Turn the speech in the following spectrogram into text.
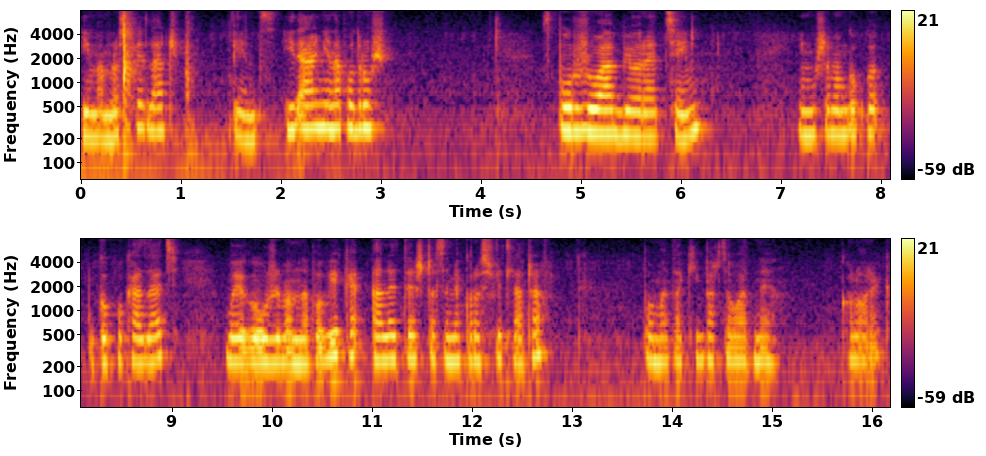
i mam rozświetlacz, więc idealnie na podróż. Z Bourjois biorę cień i muszę Wam go, go pokazać, bo ja go używam na powiekę, ale też czasem jako rozświetlacza, bo ma taki bardzo ładny kolorek.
